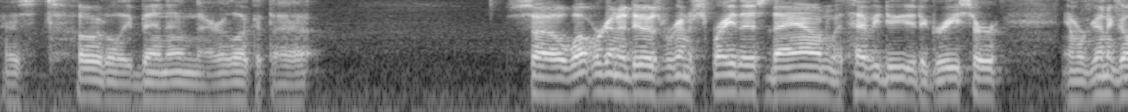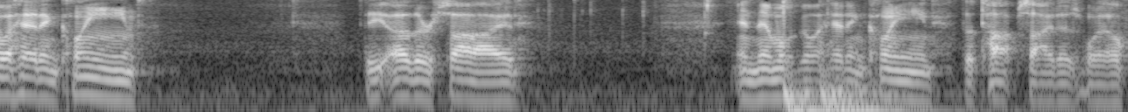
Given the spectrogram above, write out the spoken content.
has totally been in there. Look at that. So what we're going to do is we're going to spray this down with heavy duty degreaser and we're going to go ahead and clean the other side and then we'll go ahead and clean the top side as well.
